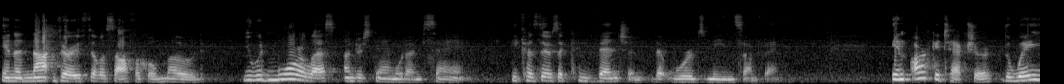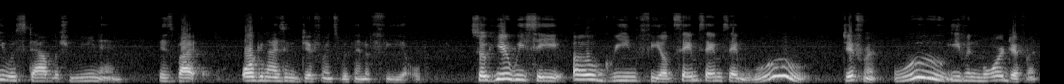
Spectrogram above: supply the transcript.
in a not very philosophical mode, you would more or less understand what I'm saying, because there's a convention that words mean something. In architecture, the way you establish meaning is by organizing difference within a field. So here we see, oh, green field, same, same, same, woo, different, woo, even more different,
